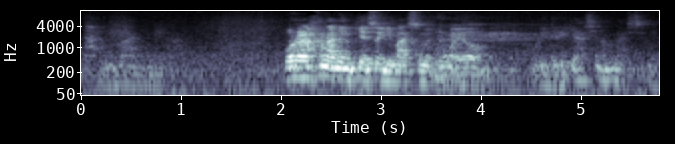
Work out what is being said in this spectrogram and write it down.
다른 거 아닙니다. 오늘 하나님께서 이 말씀을 통하여 우리들에게 하시는 말씀입니다.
